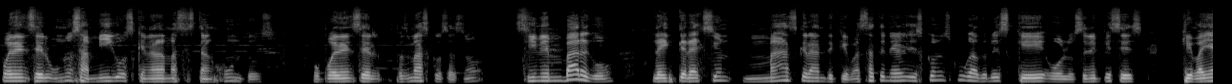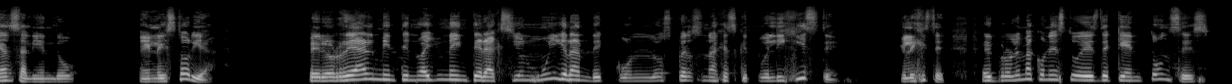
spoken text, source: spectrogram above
pueden ser unos amigos que nada más están juntos, o pueden ser pues más cosas, ¿no? Sin embargo, la interacción más grande que vas a tener es con los jugadores que o los NPCs que vayan saliendo en la historia. Pero realmente no hay una interacción muy grande con los personajes que tú eligiste. Elegiste. El problema con esto es de que entonces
